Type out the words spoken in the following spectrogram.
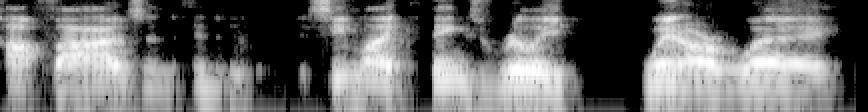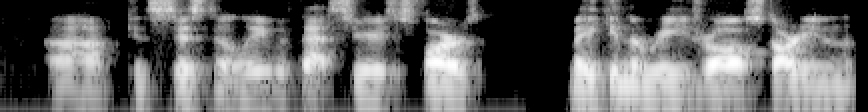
top fives, and, and it seemed like things really went our way uh, consistently with that series as far as making the redraw, starting in the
